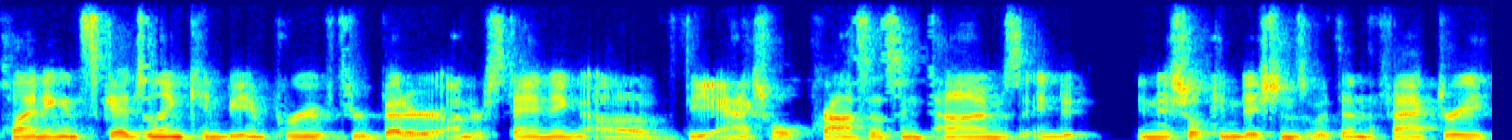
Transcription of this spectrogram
Planning and scheduling can be improved through better understanding of the actual processing times and initial conditions within the factory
